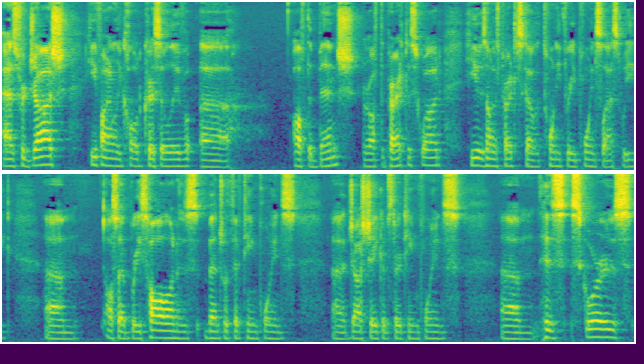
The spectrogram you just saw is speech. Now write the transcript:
as for Josh, he finally called Chris Olave uh, off the bench or off the practice squad. He was on his practice squad with 23 points last week. Um, also had Breece Hall on his bench with 15 points. Uh, Josh Jacobs 13 points. Um, his scores,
